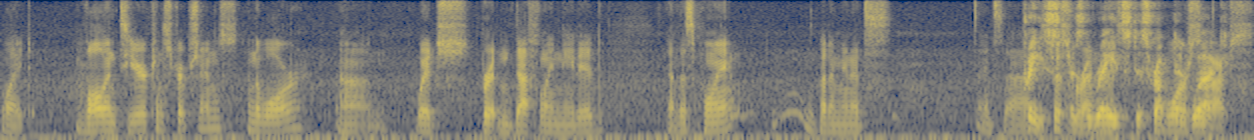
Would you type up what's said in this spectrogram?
like volunteer conscriptions in the war um, which britain definitely needed at this point but i mean it's it's uh, Priests it's as the raids disrupted war work. sucks.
